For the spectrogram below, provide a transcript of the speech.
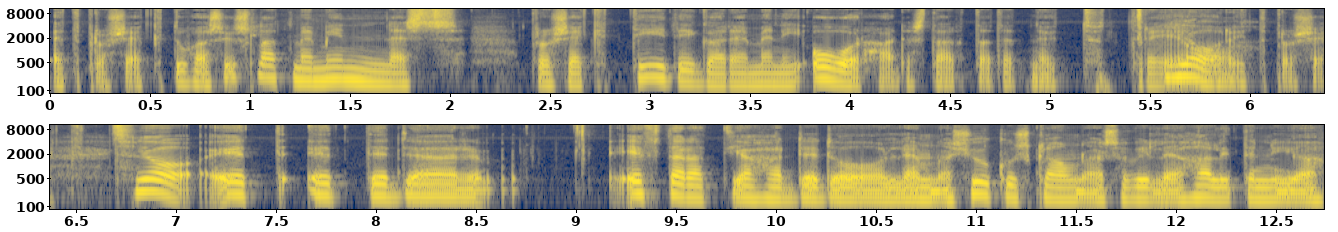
ett projekt. Du har sysslat med minnesprojekt tidigare men i år har det startat ett nytt treårigt ja. projekt. Ja, ett, ett det där efter att jag hade då lämnat sjukhusclowner så ville jag ha lite nya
